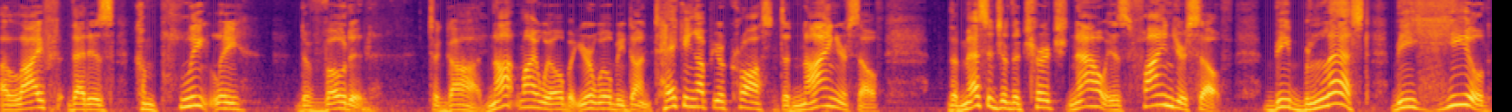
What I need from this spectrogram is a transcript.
a life that is completely devoted to God. Not my will, but your will be done. Taking up your cross, denying yourself. The message of the church now is find yourself. Be blessed. Be healed.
